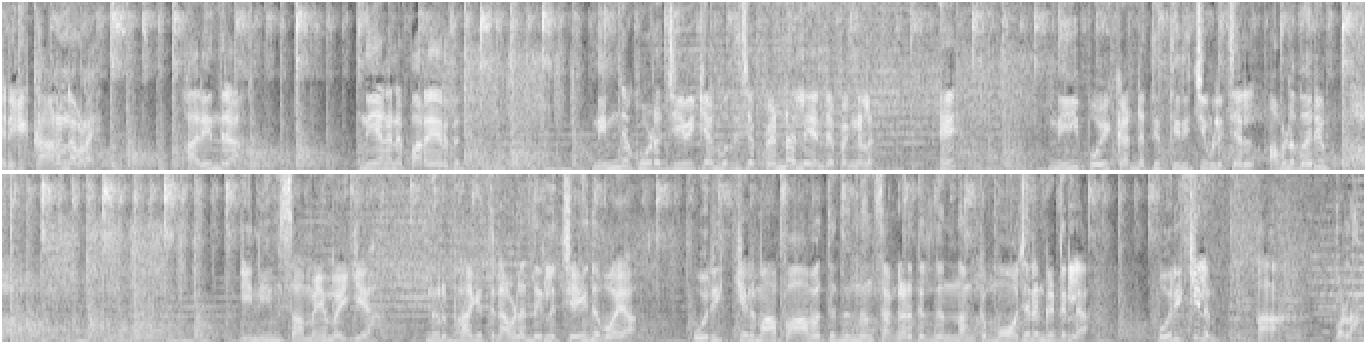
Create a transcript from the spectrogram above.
എനിക്ക് കാണണ്ട അവളെ. ഹരീന്ദ്ര നീ അങ്ങനെ പറയരുത്. നിന്റെ കൂടെ ജീവിക്കാൻ കുതിച്ച പെണ്ണല്ലേ എന്റെ പെങ്ങൾ? ഏ? നീ പോയി കണ്ടെത്തി തിരിച്ചു വിളിച്ചാൽ അവൾ വരും. ഇനിയും സമയം വൈകിയ. നിർഭാഗ്യത്തിന് അവൾ എന്തെങ്കിലും ചെയ്തു പോയാ. ഒരിക്കലും ആ പാപത്തിൽ നിന്നും സങ്കടത്തിൽ നിന്നും നമുക്ക് മോചനം കിട്ടില്ല. ഒരിക്കലും. ആ കൊള്ളാം.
